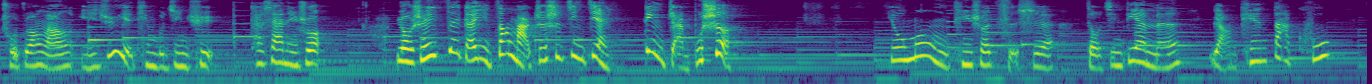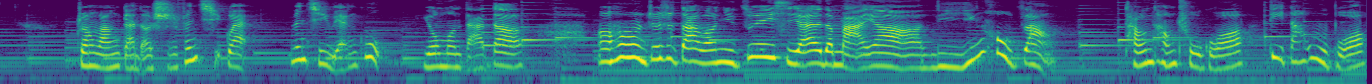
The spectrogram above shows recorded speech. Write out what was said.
楚庄王一句也听不进去。他下令说：“有谁再敢以葬马之事进谏？”定斩不赦。幽梦听说此事，走进殿门，仰天大哭。庄王感到十分奇怪，问其缘故。幽梦答道：“啊，这是大王你最喜爱的马呀，理应厚葬。堂堂楚国，地大物博，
